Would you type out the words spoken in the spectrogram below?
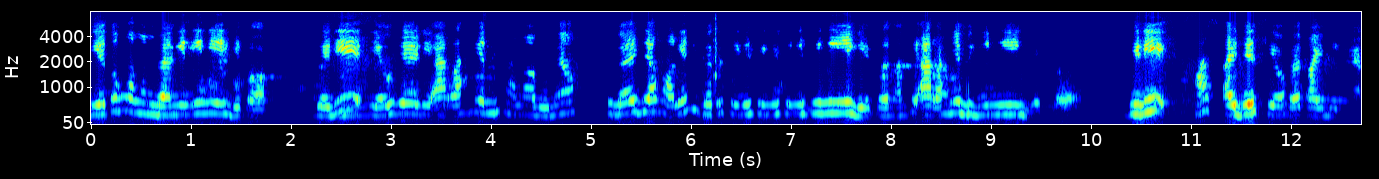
dia tuh mau ngembangin ini gitu jadi ya udah diarahin sama Bumel coba aja kalian juga ke sini sini sini sini gitu nanti arahnya begini gitu jadi pas aja sih over timingnya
